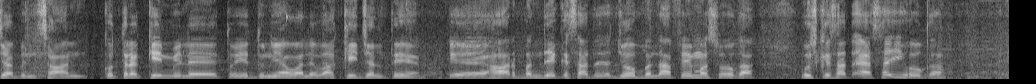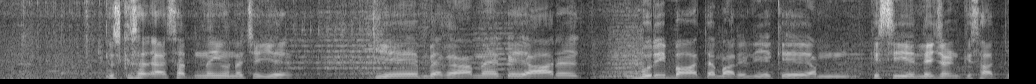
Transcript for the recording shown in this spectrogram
जब इंसान को तरक्की मिले तो ये दुनिया वाले वाकई जलते हैं कि हर बंदे के साथ जो बंदा फेमस होगा उसके साथ ऐसा ही होगा उसके साथ ऐसा नहीं होना चाहिए ये पैगाम है कि यार बुरी बात है हमारे लिए कि हम किसी लेजेंड के साथ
